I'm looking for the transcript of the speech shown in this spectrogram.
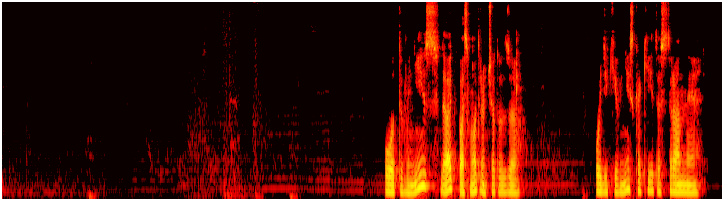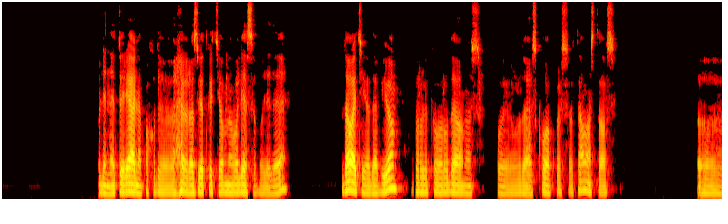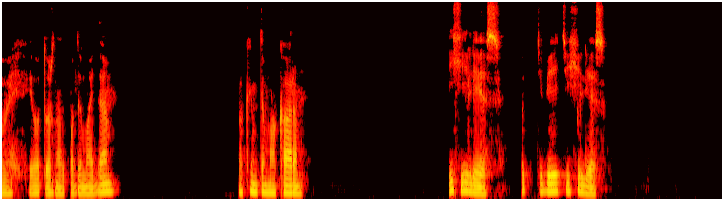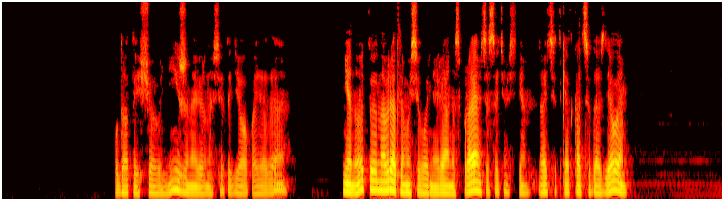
Вот вниз. Давайте посмотрим, что тут за ходики вниз какие-то странные. Блин, это реально, походу, разведка темного леса будет, да? Давайте ее добьем. Горликовая руда у нас... Ой, руда, осколок просто там остался. Ой, его тоже надо поднимать, да? Каким-то макаром. Тихий лес. Вот тебе и тихий лес. Куда-то еще ниже, наверное, все это дело пойдет, да? Не, ну это навряд ли мы сегодня реально справимся с этим всем. Давайте все-таки откат сюда сделаем.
